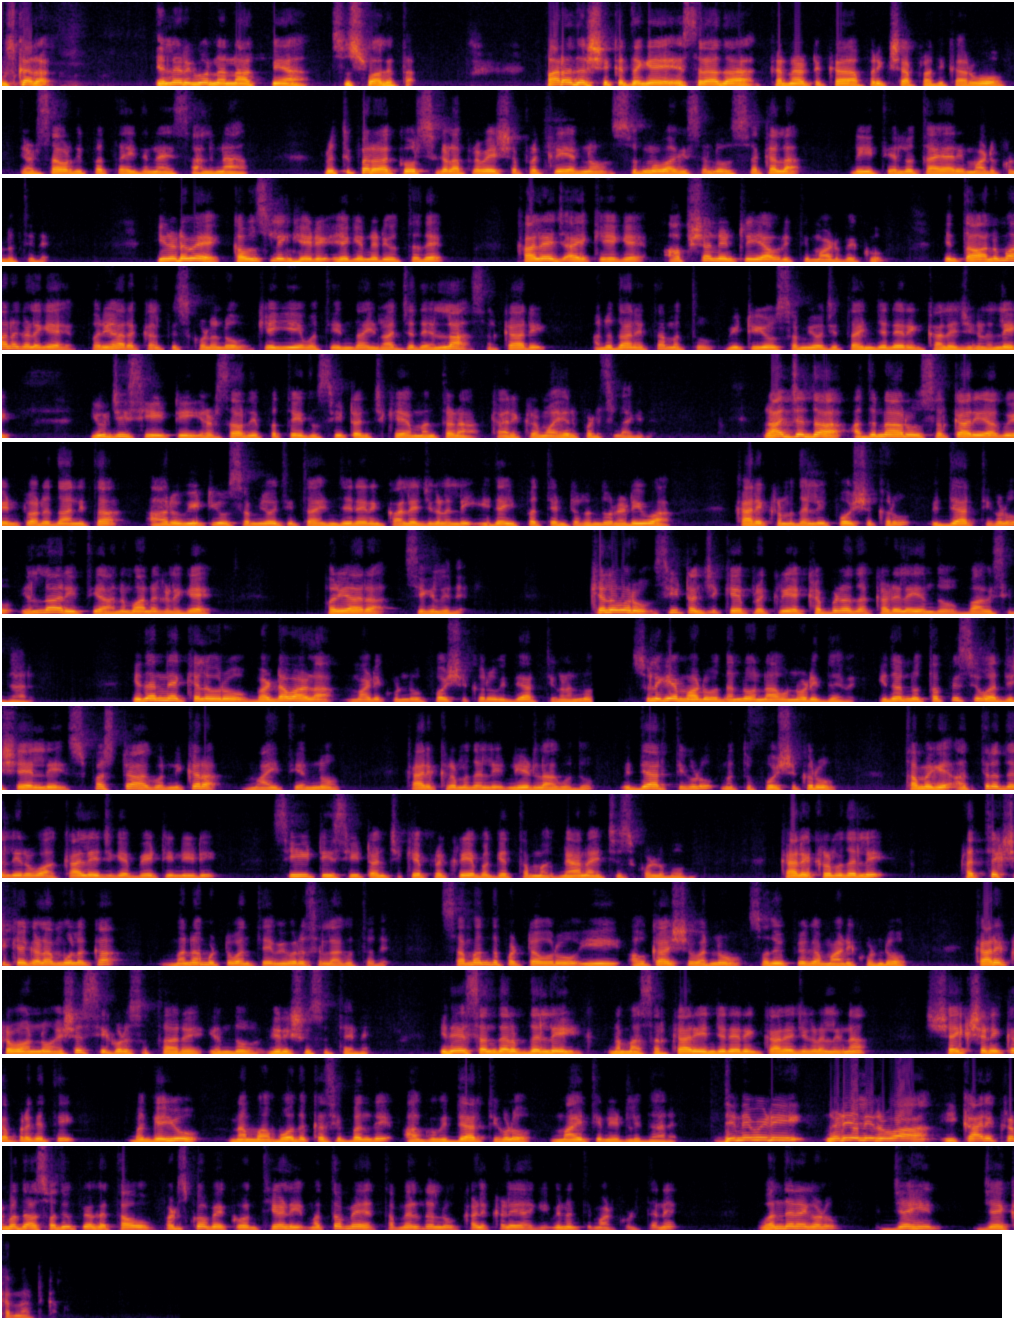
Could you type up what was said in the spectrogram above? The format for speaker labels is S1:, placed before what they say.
S1: ನಮಸ್ಕಾರ. ಎಲ್ಲರಿಗೂ ನನ್ನ ಆತ್ಮೀಯ ಸುಸ್ವಾಗತ. ಪಾರದರ್ಶಕತೆಗೆ ಹೆಸರಾದ ಕರ್ನಾಟಕ ಪರೀಕ್ಷಾ ಪ್ರಾಧಿಕಾರವು ಎರಡ್ ಸಾವಿರದ ಇಪ್ಪತ್ತೈದನೇ ಸಾಲಿನ ವೃತ್ತಿಪರ ಕೋರ್ಸ್ಗಳ ಪ್ರವೇಶ ಪ್ರಕ್ರಿಯೆಯನ್ನು ಸುಗಮವಾಗಿಸಲು ಸಕಲ ರೀತಿಯಲ್ಲೂ ತಯಾರಿ ಮಾಡಿಕೊಳ್ಳುತ್ತಿದೆ. ಈ ನಡುವೆ ಕೌನ್ಸಿಲಿಂಗ್ ಹೇಗೆ ಹೇಗೆ ನಡೆಯುತ್ತದೆ ಕಾಲೇಜ್ ಆಯ್ಕೆ ಹೇಗೆ ಆಪ್ಷನ್ ಎಂಟ್ರಿ ಯಾವ ರೀತಿ ಮಾಡಬೇಕು ಇಂಥ ಅನುಮಾನಗಳಿಗೆ ಪರಿಹಾರ ಕಲ್ಪಿಸಿಕೊಳ್ಳಲು ಕೆಇಎ ವತಿಯಿಂದ ಈ ರಾಜ್ಯದ ಎಲ್ಲ ಸರ್ಕಾರಿ ಅನುದಾನಿತ ಮತ್ತು ವಿಟಿಯು ಸಂಯೋಜಿತ ಇಂಜಿನಿಯರಿಂಗ್ ಕಾಲೇಜುಗಳಲ್ಲಿ ಯು ಜಿ ಸಿ ಟಿ ಎರಡು ಸಾವಿರದ ಇಪ್ಪತ್ತೈದು ಸೀಟ್ ಹಂಚಿಕೆಯ ಮಂಥನ ಕಾರ್ಯಕ್ರಮ ಏರ್ಪಡಿಸಲಾಗಿದೆ. ರಾಜ್ಯದ ಹದಿನಾರು ಸರ್ಕಾರಿ ಹಾಗೂ ಎಂಟು ಅನುದಾನಿತ, ಆರು ವಿಟಿಯು ಸಂಯೋಜಿತ ಇಂಜಿನಿಯರಿಂಗ್ ಕಾಲೇಜುಗಳಲ್ಲಿ ಇದೇ ಇಪ್ಪತ್ತೆಂಟರಂದು ನಡೆಯುವ ಕಾರ್ಯಕ್ರಮದಲ್ಲಿ ಪೋಷಕರು, ವಿದ್ಯಾರ್ಥಿಗಳು ಎಲ್ಲ ರೀತಿಯ ಅನುಮಾನಗಳಿಗೆ ಪರಿಹಾರ ಸಿಗಲಿದೆ. ಕೆಲವರು ಸೀಟ್ ಹಂಚಿಕೆ ಪ್ರಕ್ರಿಯೆ ಕಬ್ಬಿಣದ ಕಡಲೆ ಎಂದು ಭಾವಿಸಿದ್ದಾರೆ. ಇದನ್ನೇ ಕೆಲವರು ಬಂಡವಾಳ ಮಾಡಿಕೊಂಡು ಪೋಷಕರು ವಿದ್ಯಾರ್ಥಿಗಳನ್ನು ಸುಲಿಗೆ ಮಾಡುವುದನ್ನು ನಾವು ನೋಡಿದ್ದೇವೆ. ಇದನ್ನು ತಪ್ಪಿಸುವ ದಿಶೆಯಲ್ಲಿ ಸ್ಪಷ್ಟ ಹಾಗೂ ನಿಖರ ಮಾಹಿತಿಯನ್ನು ಕಾರ್ಯಕ್ರಮದಲ್ಲಿ ನೀಡಲಾಗುವುದು. ವಿದ್ಯಾರ್ಥಿಗಳು ಮತ್ತು ಪೋಷಕರು ತಮಗೆ ಹತ್ತಿರದಲ್ಲಿರುವ ಕಾಲೇಜಿಗೆ ಭೇಟಿ ನೀಡಿ ಸಿಇಟಿ ಸೀಟ್ ಹಂಚಿಕೆ ಪ್ರಕ್ರಿಯೆ ಬಗ್ಗೆ ತಮ್ಮ ಜ್ಞಾನ ಹೆಚ್ಚಿಸಿಕೊಳ್ಳಬಹುದು. ಕಾರ್ಯಕ್ರಮದಲ್ಲಿ ಪ್ರತ್ಯಕ್ಷಿಕೆಗಳ ಮೂಲಕ ಮನಮುಟ್ಟುವಂತೆ ವಿವರಿಸಲಾಗುತ್ತದೆ. ಸಂಬಂಧಪಟ್ಟವರು ಈ ಅವಕಾಶವನ್ನು ಸದುಪಯೋಗ ಮಾಡಿಕೊಂಡು ಕಾರ್ಯಕ್ರಮವನ್ನು ಯಶಸ್ವಿಗೊಳಿಸುತ್ತಾರೆ ಎಂದು ನಿರೀಕ್ಷಿಸುತ್ತೇನೆ. ಇದೇ ಸಂದರ್ಭದಲ್ಲಿ ನಮ್ಮ ಸರ್ಕಾರಿ ಇಂಜಿನಿಯರಿಂಗ್ ಕಾಲೇಜುಗಳಲ್ಲಿನ ಶೈಕ್ಷಣಿಕ ಪ್ರಗತಿ ಬಗ್ಗೆಯೂ ನಮ್ಮ ಬೋಧಕ ಸಿಬ್ಬಂದಿ ಹಾಗೂ ವಿದ್ಯಾರ್ಥಿಗಳು ಮಾಹಿತಿ ನೀಡಲಿದ್ದಾರೆ. ದಿನವಿಡೀ ನಡೆಯಲಿರುವ ಈ ಕಾರ್ಯಕ್ರಮದ ಸದುಪಯೋಗ ತಾವು ಪಡಿಸ್ಕೋಬೇಕು ಅಂತ ಹೇಳಿ ಮತ್ತೊಮ್ಮೆ ತಮ್ಮೆಲ್ಲರಲ್ಲೂ ಕಳಕಳಿಯಾಗಿ ವಿನಂತಿ ಮಾಡಿಕೊಳ್ತೇನೆ. ವಂದನೆಗಳು. ಜೈ ಹಿಂದ್, ಜೈ ಕರ್ನಾಟಕ.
